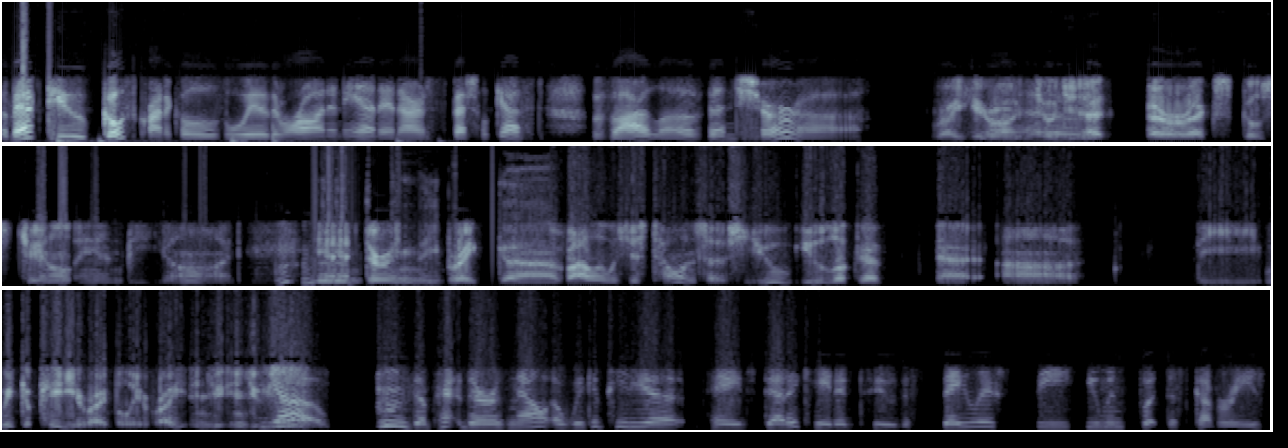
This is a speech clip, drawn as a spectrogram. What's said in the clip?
Welcome back to Ghost Chronicles with Ron and Ann and our special guest, Varla Ventura. Right here on Oh. TogiNet, ParaX, Ghost Channel, and beyond. Mm-hmm. And during the break, uh, Varla was just telling us you you looked at uh, uh, the Wikipedia, I believe, right? And you and you Yeah. The there is now a Wikipedia page dedicated to the Salish Sea human foot discoveries.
